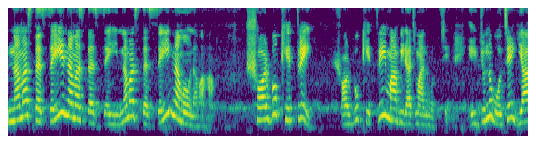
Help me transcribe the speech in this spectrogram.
নমস্তস্যৈ নমস্তস্যৈ নমস্তস্যৈ নমো নমঃ সর্বক্ষেত্রেই সর্বক্ষেত্রেই মা বিরাজমান হচ্ছে। এই জন্য বলছে, ইয়া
